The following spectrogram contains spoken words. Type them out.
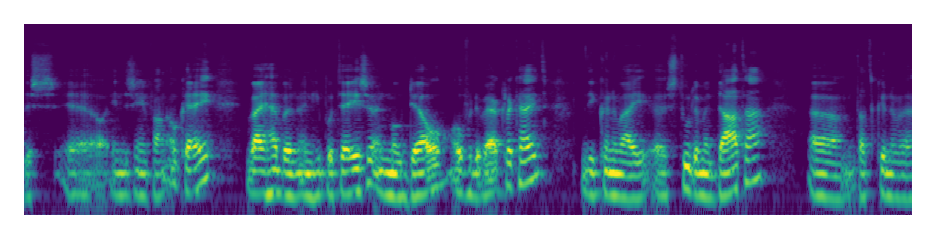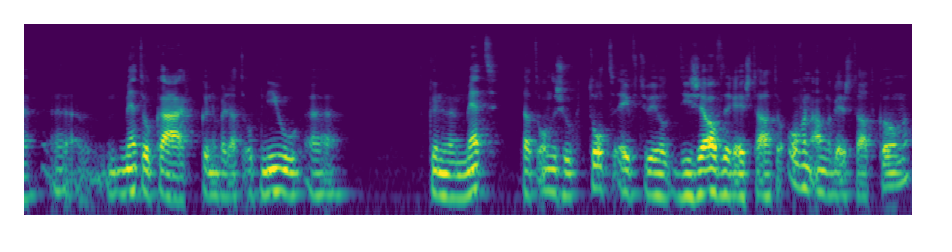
dus eh, in de zin van, oké, wij hebben een hypothese, een model over de werkelijkheid. Die kunnen wij eh, stoelen met data. Eh, dat kunnen we met elkaar, kunnen we dat opnieuw, kunnen we met dat onderzoek tot eventueel diezelfde resultaten of een ander resultaat komen.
